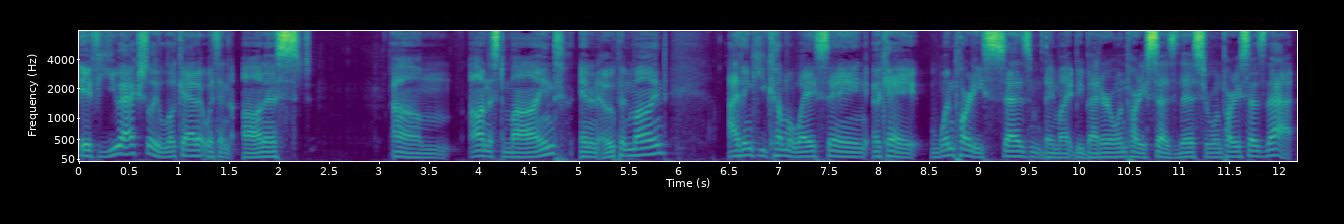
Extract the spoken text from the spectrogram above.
If you actually look at it with an honest, um, honest mind and an open mind, I think you come away saying, okay, one party says they might be better, one party says this, or one party says that.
